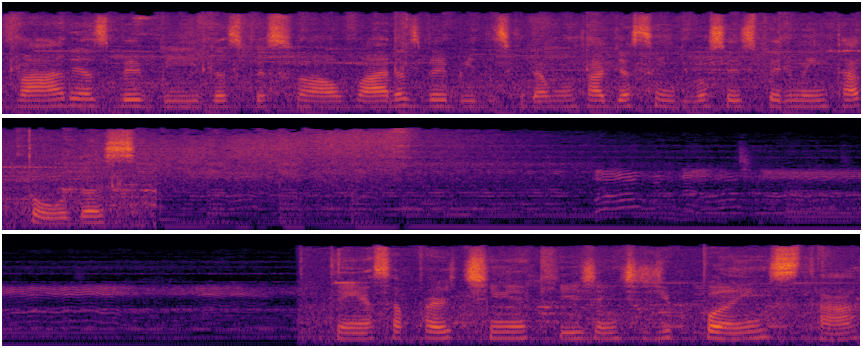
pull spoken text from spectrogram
Várias bebidas, pessoal, várias bebidas que dá vontade assim de você experimentar todas. Tem essa partinha aqui, gente, de pães, tá?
